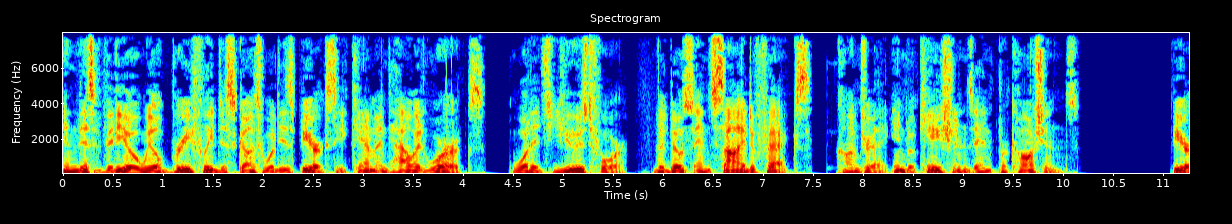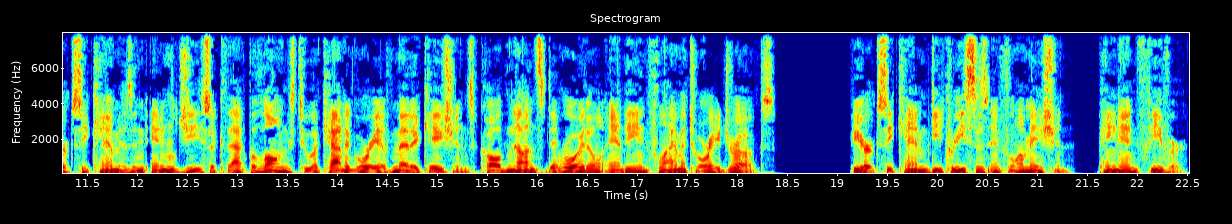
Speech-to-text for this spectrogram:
In this video we'll briefly discuss what is piroxicam and how it works, what it's used for, the dose and side effects, contraindications and precautions. Piroxicam is an analgesic that belongs to a category of medications called nonsteroidal anti-inflammatory drugs. Piroxicam decreases inflammation, pain and fever,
